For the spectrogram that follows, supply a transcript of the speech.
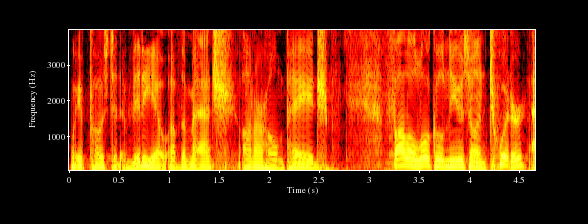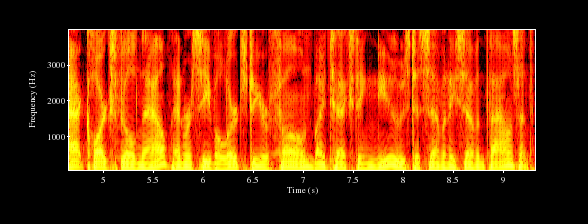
We have posted a video of the match on our homepage. Follow local news on Twitter at Clarksville Now and receive alerts to your phone by texting news to 77000.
